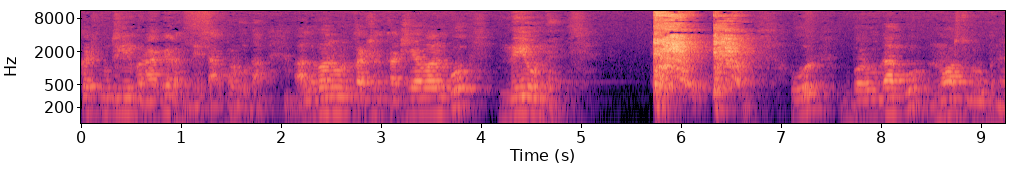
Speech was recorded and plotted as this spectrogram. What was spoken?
कठपुतली बना के रख देता बड़ौदा। अलवर और कठियावाड़ को मेयो ने। और बड़ौदा को नॉर्थ ग्रुप ने।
